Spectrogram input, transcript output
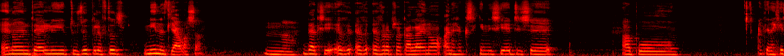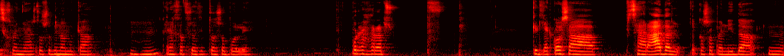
Ενώ εν τέλει τους δύο τελευταίους μήνες διάβασα. Ναι. Εντάξει, έ, έ, έγραψα καλά, ενώ αν είχα ξεκινήσει έτσι σε, από την αρχή της χρονιάς τόσο δυναμικά Mm-hmm. και να είχα φυσωθεί τόσο πολύ. Μπορεί να είχα γράψει και 240, 250. Ναι.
